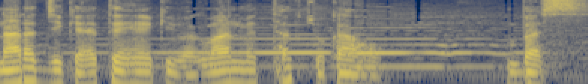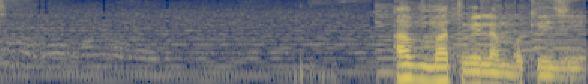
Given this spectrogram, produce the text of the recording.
नारद जी कहते हैं कि भगवान मैं थक चुका हूँ। बस। अब मत विलंब कीजिए।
